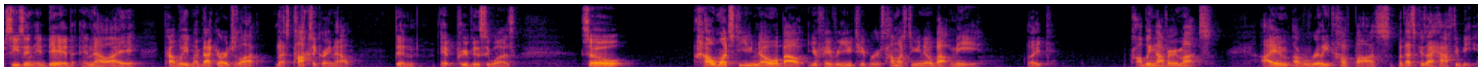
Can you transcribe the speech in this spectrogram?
season it did, and now I probably my backyard is a lot less toxic right now than it previously was. So, how much do you know about your favorite YouTubers? How much do you know about me? Like, probably not very much. I am a really tough boss, but that's because I have to be.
